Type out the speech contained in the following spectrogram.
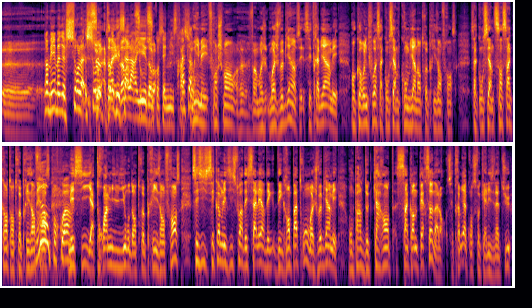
euh, Non, mais Emmanuel, sur, la, sur, le poids attendez, des non, salariés sur- dans sur- le conseil d'administration. Oui, mais franchement, euh, enfin moi, je, moi je veux bien, c'est très bien, mais encore une fois, ça concerne combien d'entreprises en France? Ça concerne 150 entreprises en Mais France. non, pourquoi? Mais si, il y a 3 millions d'entreprises en France. C'est c'est comme les histoires des salaires des, des grands patrons. Moi, je veux bien, mais on parle de 40, 50 personnes. Alors, c'est très bien qu'on se focalise là-dessus,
